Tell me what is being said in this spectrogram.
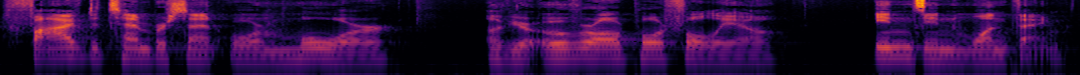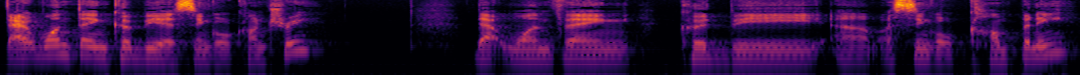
5 to 10% or more of your overall portfolio in, in one thing, that one thing could be a single country, that one thing could be um, a single company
